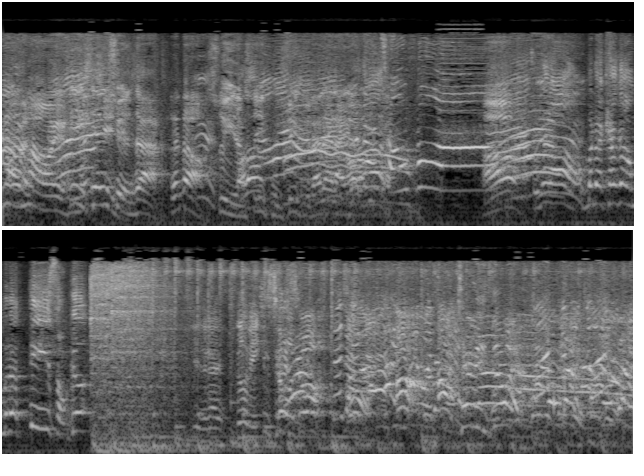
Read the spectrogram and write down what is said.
那很好哎，自己先选噻？真的。睡了，睡苦睡苦，来来来，重复哦。好，准备了啊，我们来看看我们的第一首歌。记得看歌名。这是歌。千里之外，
